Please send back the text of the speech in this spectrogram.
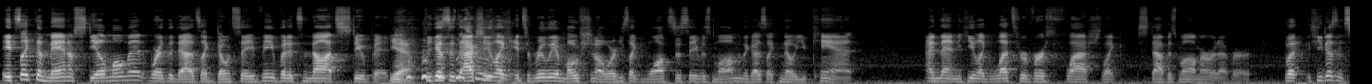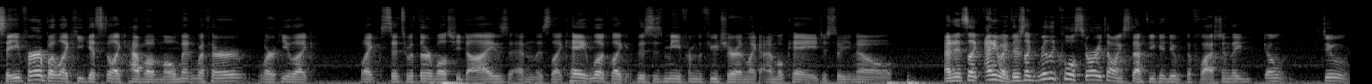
It's like the Man of Steel moment where the dad's like, "Don't save me," but it's not stupid. Yeah. because it's actually like it's really emotional where he's like wants to save his mom and the guy's like, "No, you can't." And then he like lets Reverse Flash like stab his mom or whatever. But he doesn't save her, but like he gets to like have a moment with her where he like like sits with her while she dies and is like, "Hey, look, like this is me from the future and like I'm okay, just so you know." And it's like anyway, there's like really cool storytelling stuff you can do with the Flash and they don't do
